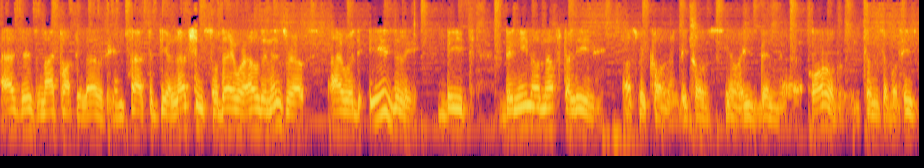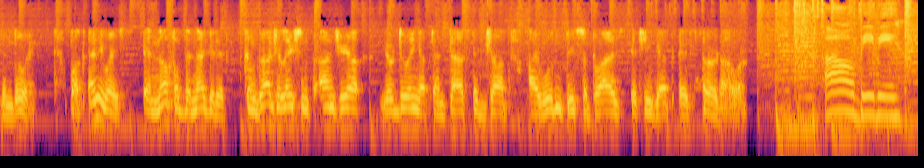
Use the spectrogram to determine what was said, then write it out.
as is my popularity. In fact, if the elections today were held in Israel, I would easily beat Benino Naftali, as we call him, because you know he's been uh, horrible in terms of what he's been doing. But anyways, enough of the negative. Congratulations, Andrea. You're doing a fantastic job. I wouldn't be surprised if you get a third hour. Oh, BB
